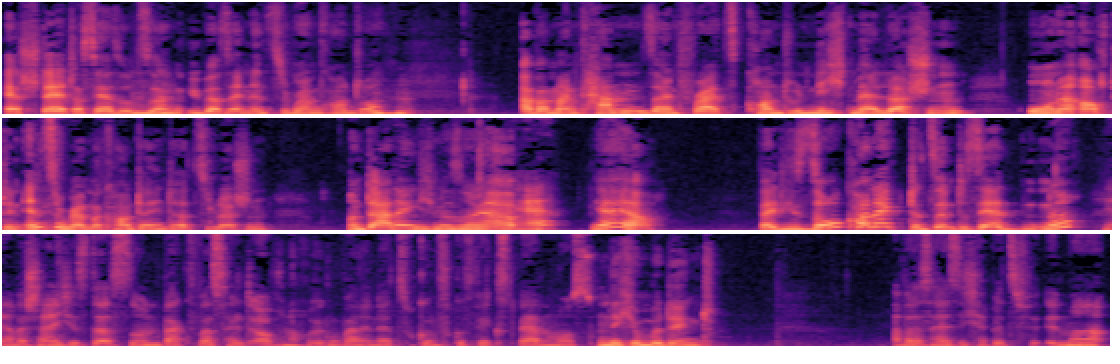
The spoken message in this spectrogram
erstellt das ja sozusagen mhm. über sein Instagram-Konto, mhm. aber man kann sein Threads-Konto nicht mehr löschen, ohne auch den Instagram-Account dahinter zu löschen. Und da denke ich mir so, ja, Hä? ja, ja. Weil die so connected sind. Das ist ja, ne? Ja, wahrscheinlich ist das so ein Bug, was halt auch noch irgendwann in der Zukunft gefixt werden muss. Nicht unbedingt. Aber das heißt, ich habe jetzt für immer.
